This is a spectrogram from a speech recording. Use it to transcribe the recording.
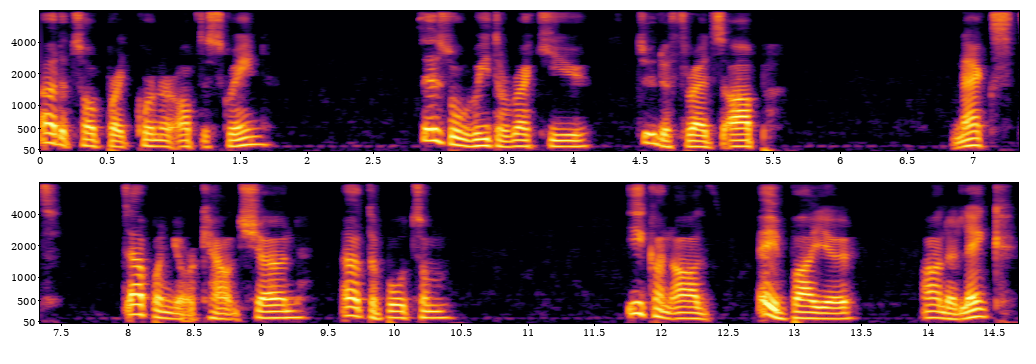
at the top right corner of the screen. This will redirect you to the Threads app. Next, tap on your account shown at the bottom. You can add a bio on the link,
